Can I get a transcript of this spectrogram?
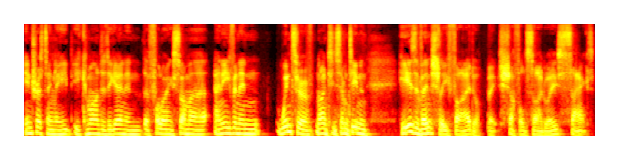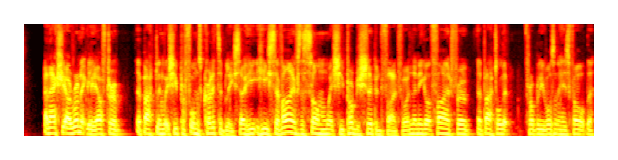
Interestingly, he, commanded again in the following summer and even in winter of 1917. And he is eventually fired or shuffled sideways, sacked, and actually, ironically, after a, a, battle in which he performs creditably. So he, he survives the Somme, which he probably should have been fired for, and then he got fired for a, a battle that probably wasn't his fault. The,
